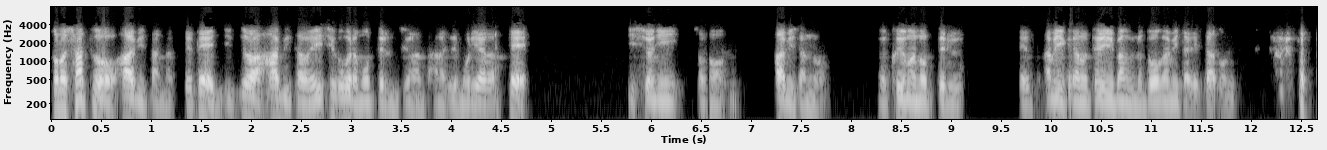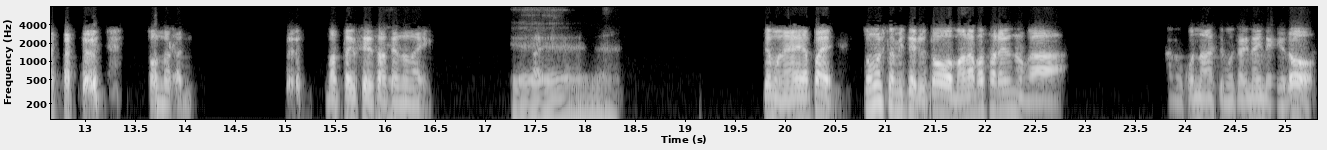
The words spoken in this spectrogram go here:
そのシャツをハービーさんが着てて、実はハービーさんは AC コブラ持ってるんですよなんて話で盛り上がって、一緒に、その、ハービーさんの車乗ってる、えアメリカのテレビ番組の動画見たりして遊んで。そんな感じ。全く生産性のないええでもね、やっぱり、その人見てると学ばされるのが、あの、こんな話で申し訳ないんだけど、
